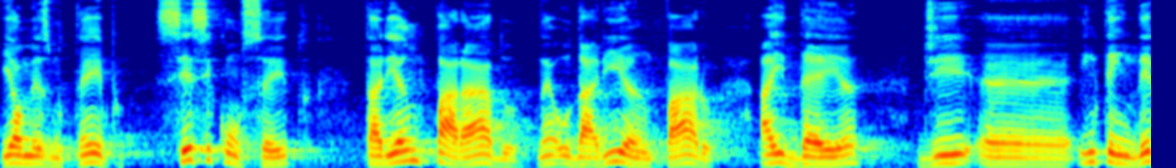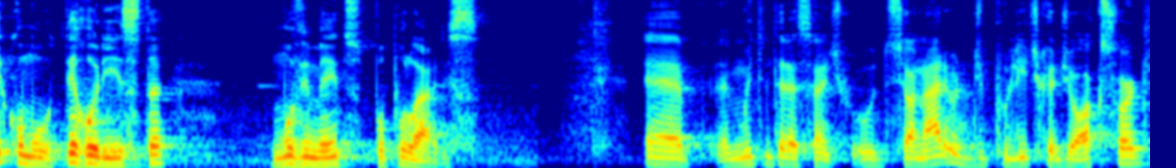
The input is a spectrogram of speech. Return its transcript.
e, ao mesmo tempo, se esse conceito estaria amparado, né, ou daria amparo à ideia de é, entender como terrorista movimentos populares. É, é, muito interessante. O dicionário de política de Oxford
